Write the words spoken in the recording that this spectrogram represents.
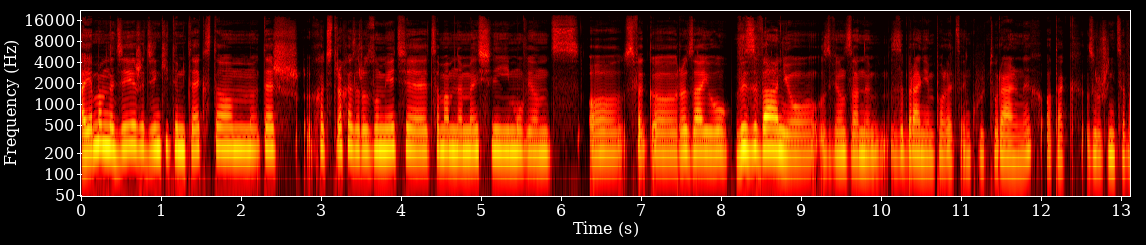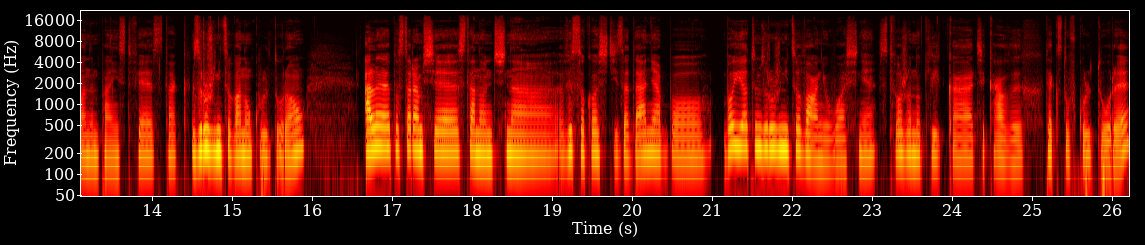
A ja mam nadzieję, że dzięki tym tekstom też choć trochę zrozumiecie, co mam na myśli, mówiąc o swego rodzaju wyzwaniu związanym z zebraniem poleceń kulturalnych o tak zróżnicowanym państwie, z tak zróżnicowaną kulturą. Ale postaram się stanąć na wysokości zadania, bo, bo i o tym zróżnicowaniu właśnie stworzono kilka ciekawych tekstów kultury.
